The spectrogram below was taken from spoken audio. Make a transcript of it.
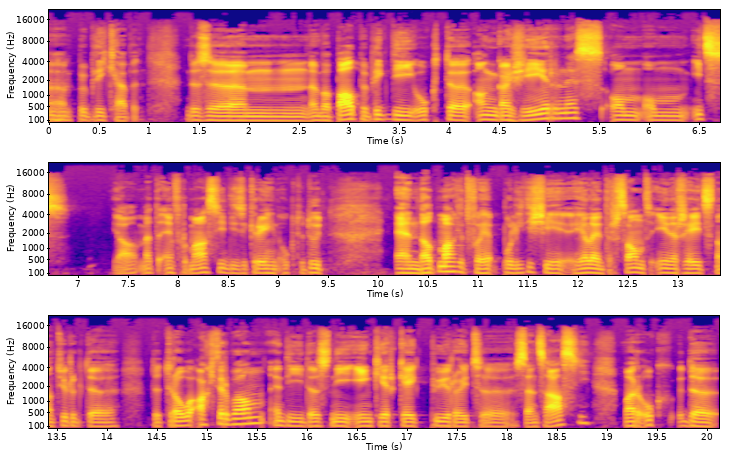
uh, publiek hebben. Dus um, een bepaald publiek die ook te engageren is om, om iets ja, met de informatie die ze krijgen ook te doen. En dat maakt het voor politici heel interessant. Enerzijds natuurlijk de, de trouwe achterban, die dus niet één keer kijkt puur uit uh, sensatie, maar ook de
